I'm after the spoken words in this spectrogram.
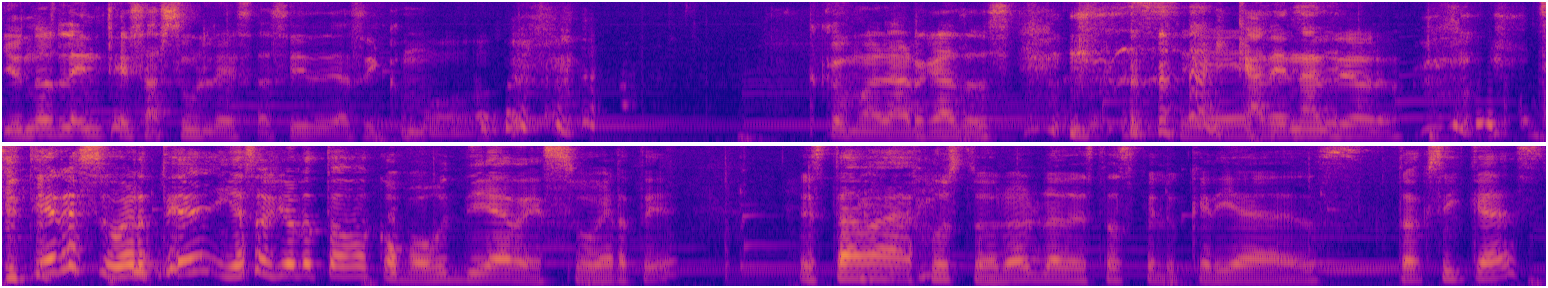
Y unos lentes azules, así, así como. Como alargados. Cadenas de oro. Si tienes suerte, y eso yo lo tomo como un día de suerte. Estaba justo, ¿no? En una de estas peluquerías tóxicas.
